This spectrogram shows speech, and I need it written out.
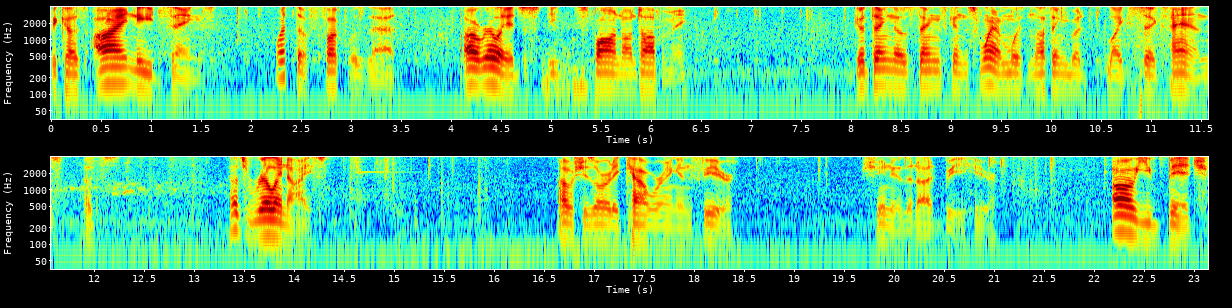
because I need things. What the fuck was that? Oh, really? It just spawned on top of me. Good thing those things can swim with nothing but, like, six hands. That's... That's really nice. Oh, she's already cowering in fear. She knew that I'd be here. Oh, you bitch.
